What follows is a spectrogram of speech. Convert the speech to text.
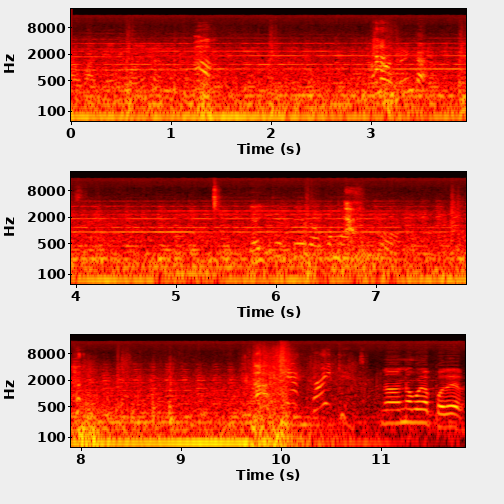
Aguanté, buena. Vamos, venga. ¿Y it. No, no voy a poder.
